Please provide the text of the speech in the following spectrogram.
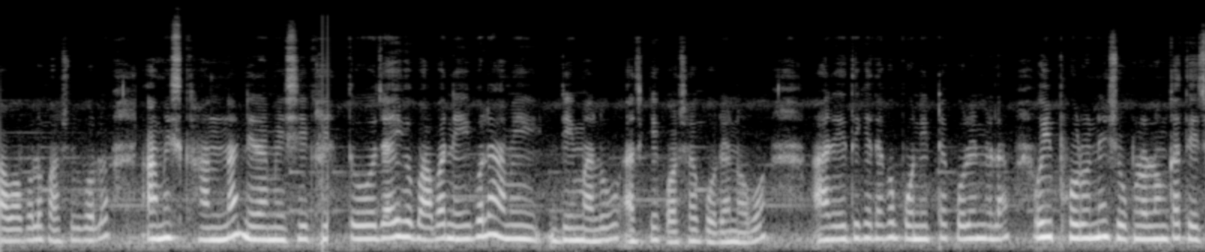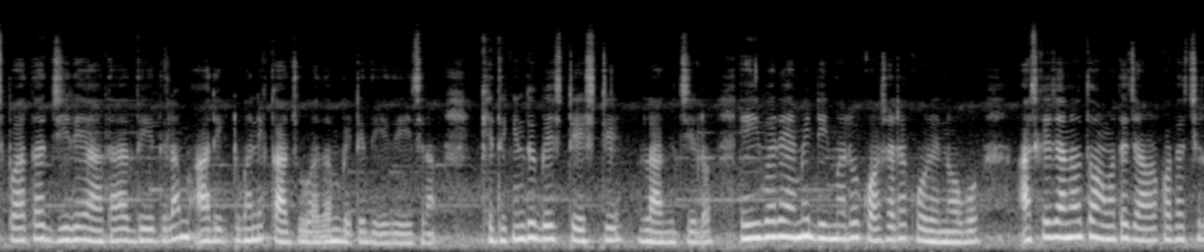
বাবা বলো শাশুড় বলো, আমিষ খান না, নিরামিষই খাই। তো যাই হোক, বাবা নেই বলে আমি ডিম আলু আজকে কষা করে নেব। আর এদিকে দেখো পনিরটা করে নিলাম। ওই ফোড়নে শুকনো লঙ্কা, তেজপাতা, জিরে, আদা দিয়ে দিলাম আর একটুখানি কাজু বাদাম বেটে দিয়ে দিয়েছিলাম। খেতে কিন্তু বেশ টেস্টি লাগছিল। এইবারে আমি ডিম আলুর কষাটা করে নেব। আজকে জানো তো আমাদের যাওয়ার কথা ছিল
